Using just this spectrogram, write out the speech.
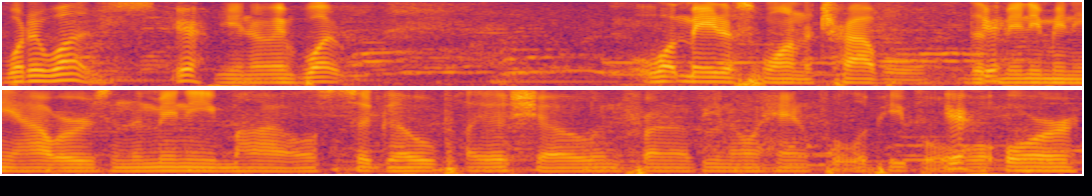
what it was. Yeah. You know, and what what made us want to travel the Yeah. many many hours and the many miles to go play a show in front of you know a handful of people Yeah. or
